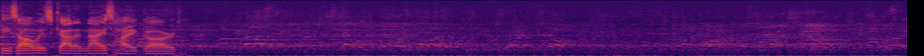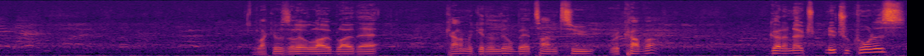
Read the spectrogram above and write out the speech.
He's always got a nice high guard. Like it was a little low blow there. Callum would get a little bit of time to recover. Got a neutral corners.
